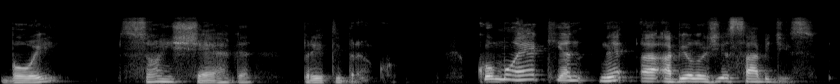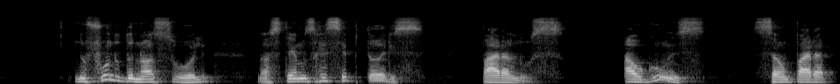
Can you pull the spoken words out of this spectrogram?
boi só enxerga preto e branco. Como é que a, né, a, a biologia sabe disso? No fundo do nosso olho, nós temos receptores para a luz. Alguns são para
